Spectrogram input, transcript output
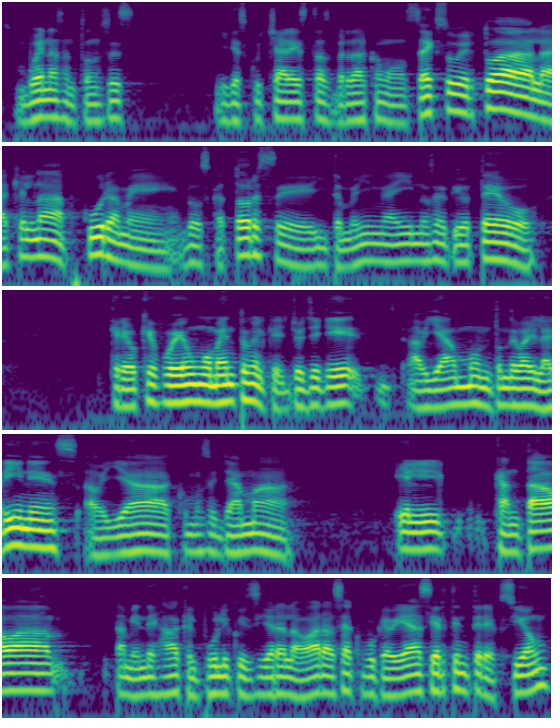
son buenas. Entonces, llegué a escuchar estas, ¿verdad? Como Sexo Virtual, aquel Nap, Cúrame, 214. Y también ahí, no sé, tiroteo. Creo que fue un momento en el que yo llegué, había un montón de bailarines, había, ¿cómo se llama? Él cantaba, también dejaba que el público hiciera la vara, o sea, como que había cierta interacción.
